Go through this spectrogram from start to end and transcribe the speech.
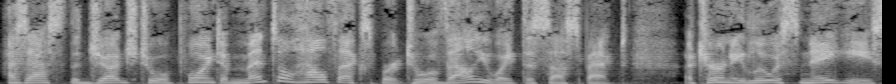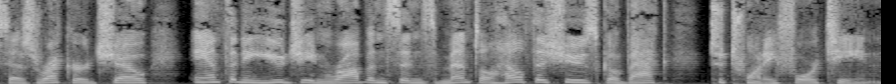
has asked the judge to appoint a mental health expert to evaluate the suspect. Attorney Lewis Nagy says records show Anthony Eugene Robinson's mental health issues go back to 2014.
